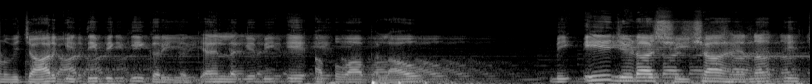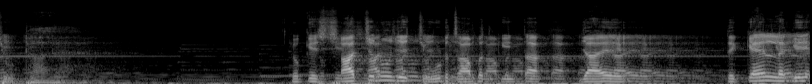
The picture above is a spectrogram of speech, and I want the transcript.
ਹੁਣ ਵਿਚਾਰ ਕੀਤੀ ਵੀ ਕੀ ਕਰੀਏ? ਕਹਿਣ ਲੱਗੇ ਵੀ ਇਹ ਅਫਵਾਹ ਫੈਲਾਓ ਵੀ ਇਹ ਜਿਹੜਾ ਸ਼ੀਸ਼ਾ ਹੈ ਨਾ, ਇਹ ਝੂਠਾ ਹੈ। ਕਿਉਂਕਿ ਸੱਚ ਨੂੰ ਜੇ ਝੂਠ ਸਾਬਤ ਕੀਤਾ ਜਾਏ ਤੇ ਕਹਿਣ ਲੱਗੇ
